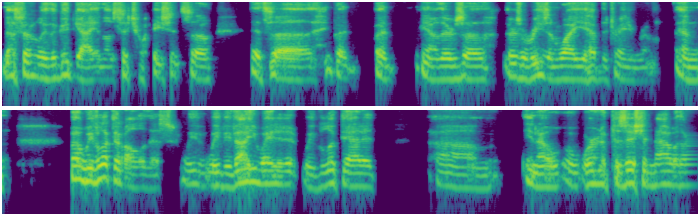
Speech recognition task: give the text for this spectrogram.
necessarily the good guy in those situations. So it's uh, but but you know, there's a there's a reason why you have the training room, and but we've looked at all of this. We've we've evaluated it. We've looked at it. Um, you know, we're in a position now with our,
